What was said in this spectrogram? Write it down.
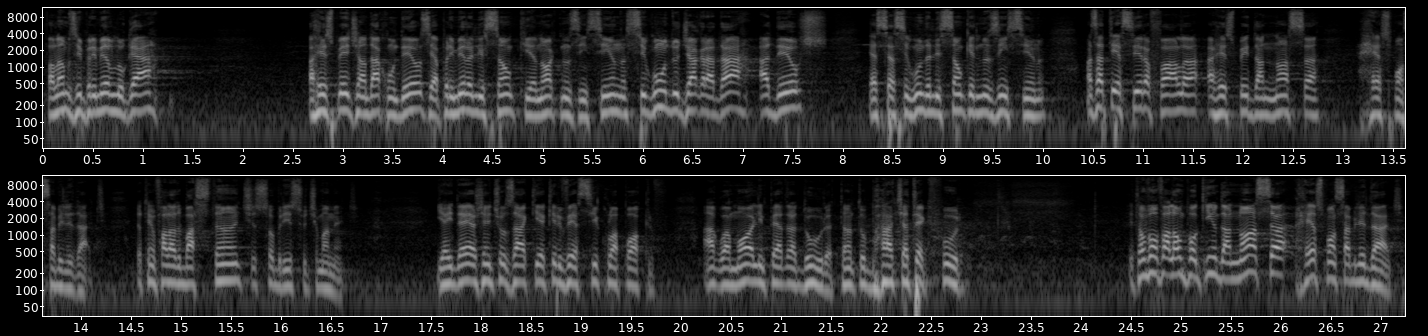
Falamos em primeiro lugar a respeito de andar com Deus, é a primeira lição que Enoque nos ensina. Segundo, de agradar a Deus, essa é a segunda lição que ele nos ensina. Mas a terceira fala a respeito da nossa responsabilidade. Eu tenho falado bastante sobre isso ultimamente. E a ideia é a gente usar aqui aquele versículo apócrifo. Água mole em pedra dura, tanto bate até que fura. Então vamos falar um pouquinho da nossa responsabilidade.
